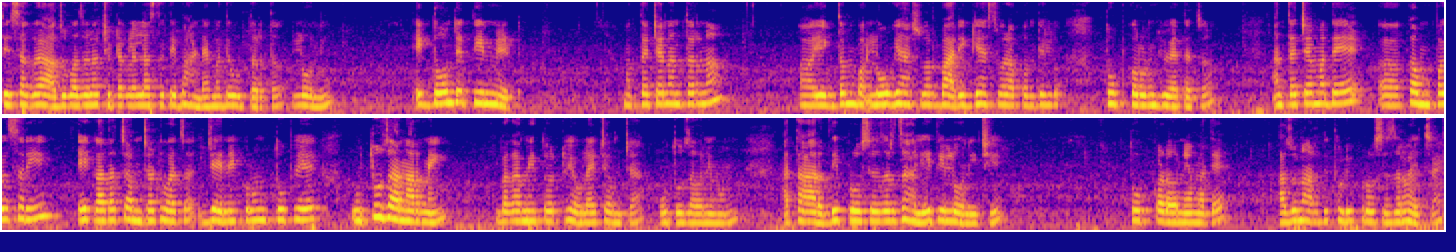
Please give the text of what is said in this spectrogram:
ते सगळं आजूबाजूला चिटकलेलं असतं ते भांड्यामध्ये उतरतं लोणी. एक दोन ते तीन मिनिट मग त्याच्यानंतर ना एकदम ब लो गॅसवर बारीक गॅसवर आपण ते तूप करून घेऊया त्याचं. आणि त्याच्यामध्ये कंपल्सरी एखादा चमचा ठेवायचा जेणेकरून तूप हे उतू जाणार नाही. बघा मी तो ठेवला आहे चमचा उतू जाऊ नये म्हणून. आता अर्धी प्रोसेजर झाली ती लोणीची तूप कढवण्यामध्ये अजून अर्धी थोडी प्रोसेसर व्हायचं आहे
